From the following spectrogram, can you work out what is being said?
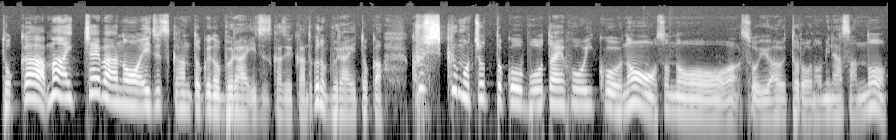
とかまあ言っちゃえばあの井筒監督の「ブライ」井筒和之監督の「ブライ」とかくしくもちょっとこう暴対法以降のそのそういうアウトローの皆さんの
